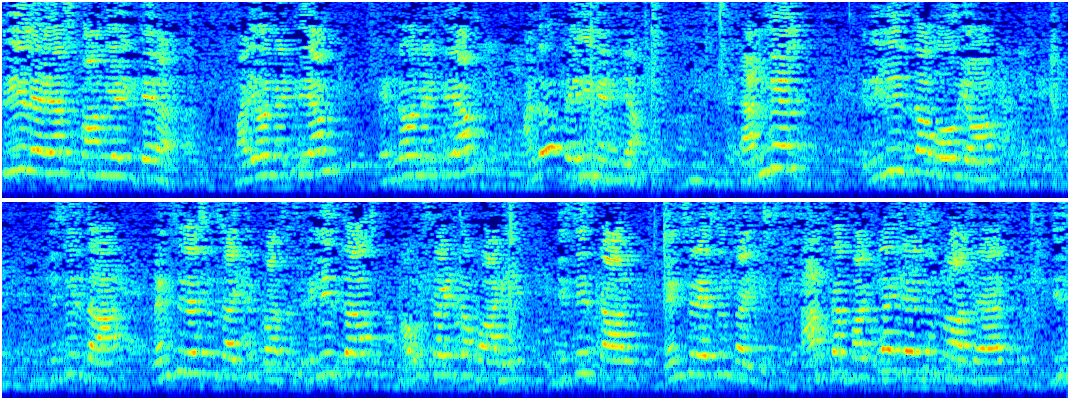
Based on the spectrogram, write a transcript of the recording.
త్రీ లేయర్స్ కామి uterus myometrium endometrium and perimetrium and will release the ovum. This is the menstruation cycle process. Release the outside the body. This is called menstruation cycle. After fertilization process, this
